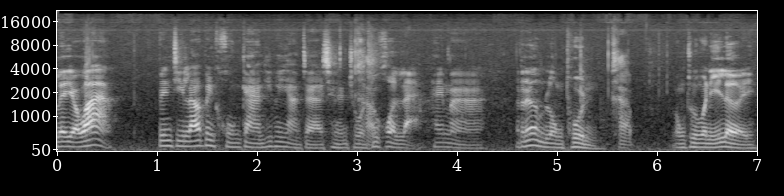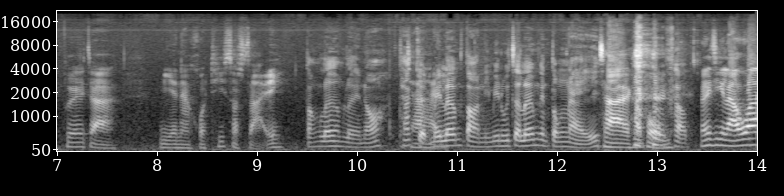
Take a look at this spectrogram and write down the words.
เลยอย่าว่าเป็นจริงๆแล้วเป็นโครงการที่พยายามจะเชิญชวนครับทุกคนแหละให้มา เริ่มลงทุน ครับ ลงทุนวันนี้เลยเพื่อจะมีอนาคตที่สดใส ต้องเริ่มเลยเนาะถ้าใช่ เกิดไม่เริ่มตอนนี้ไม่รู้จะเริ่มกันตรงไหน ใช่ครับผม ครับแล้วจริงๆแล้วว่า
